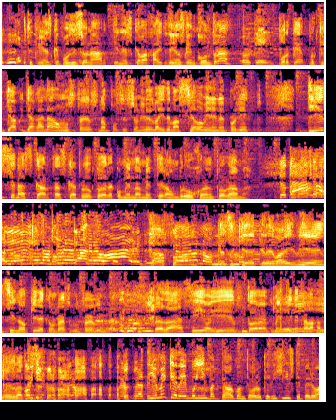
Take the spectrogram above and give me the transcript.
te tienes que posicionar, tienes que bajar y te tienes que encontrar. ¿Por qué? Porque ya, ya ganaron ustedes una posición y les va a ir demasiado bien en el proyecto. Dicen las cartas que al productor le recomienda meter a un brujo en el programa. Yo también Ah, Casual. Que si quiere que le va a ir bien, si no quiere que un rato ¿Verdad? Sí, oye, todavía me tiene trabajando de gratis. Oye, pero, pero espérate, yo me quedé muy impactado con todo lo que dijiste, pero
